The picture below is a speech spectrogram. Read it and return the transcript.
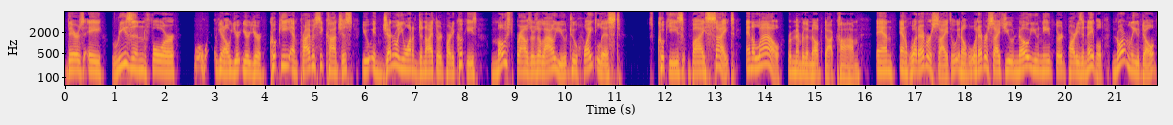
there's a reason for you know you're, you're you're cookie and privacy conscious. You in general you want to deny third party cookies. Most browsers allow you to whitelist cookies by site and allow rememberthemilk.com and and whatever sites you know whatever sites you know you need third parties enabled. Normally you don't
